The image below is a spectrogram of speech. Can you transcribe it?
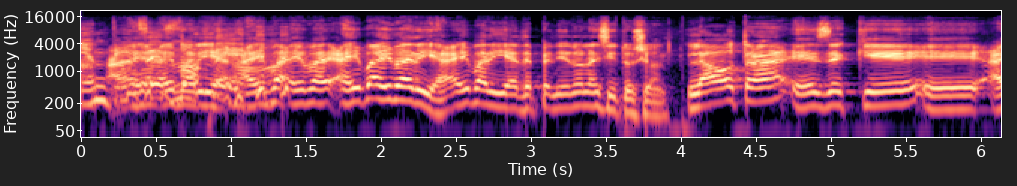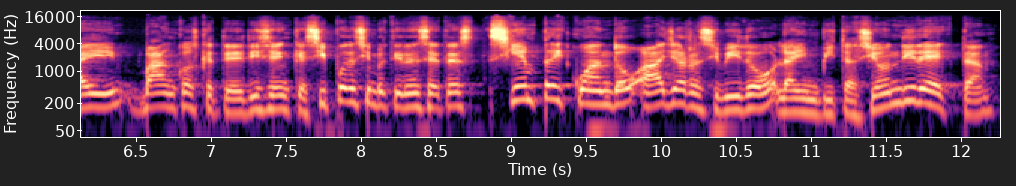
Y entonces, Ahí, varía, ahí varía, ahí varía, dependiendo de la institución. La otra es de que eh, hay bancos que te dicen que sí puedes invertir en CETES siempre y cuando hayas recibido la invitación directa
